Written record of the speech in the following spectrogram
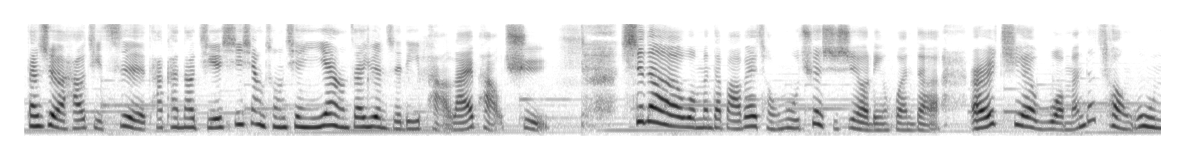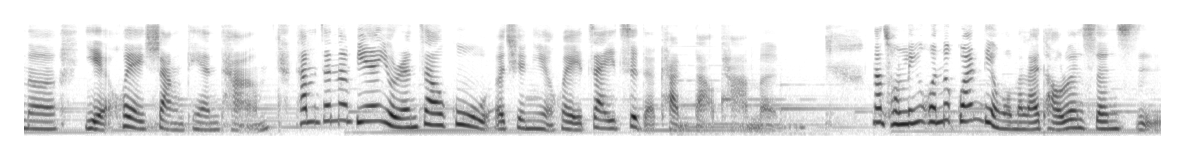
但是有好几次，他看到杰西像从前一样在院子里跑来跑去。是的，我们的宝贝宠物确实是有灵魂的，而且我们的宠物呢也会上天堂。他们在那边有人照顾，而且你也会再一次的看到他们。那从灵魂的观点，我们来讨论生死。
